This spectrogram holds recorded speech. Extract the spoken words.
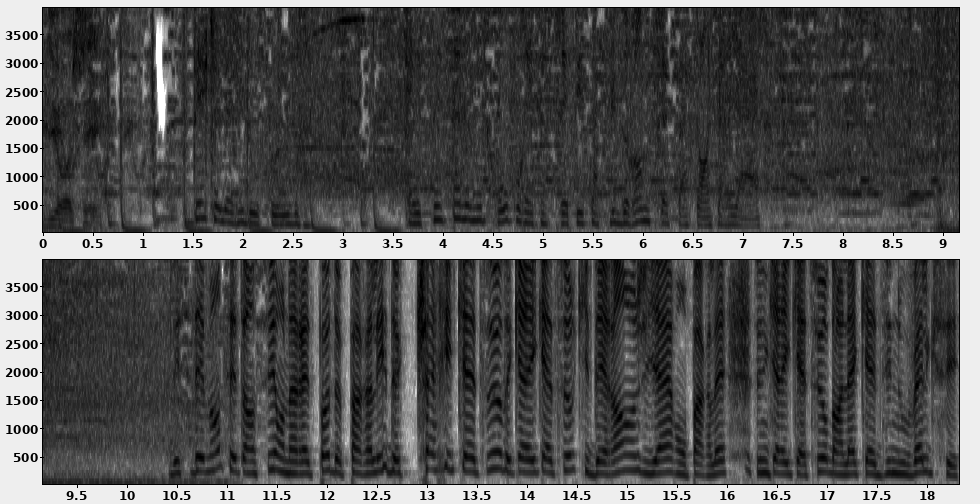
Durocher. Dès que le rideau s'ouvre, elle s'installe au micro pour interpréter sa plus grande prestation en carrière. Décidément, ces temps-ci, on n'arrête pas de parler de caricatures, de caricatures qui dérangent. Hier, on parlait d'une caricature dans l'Acadie Nouvelle qui,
